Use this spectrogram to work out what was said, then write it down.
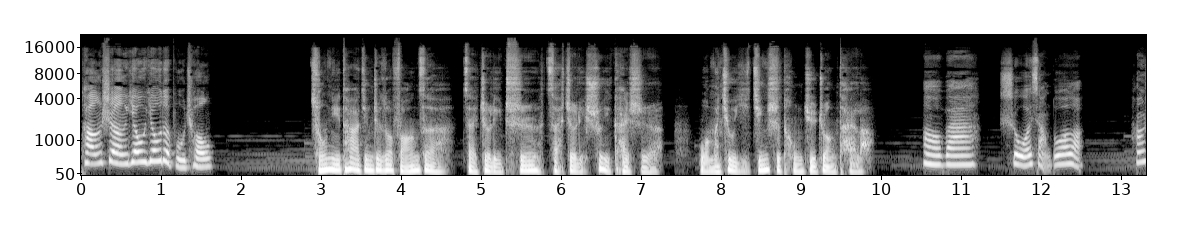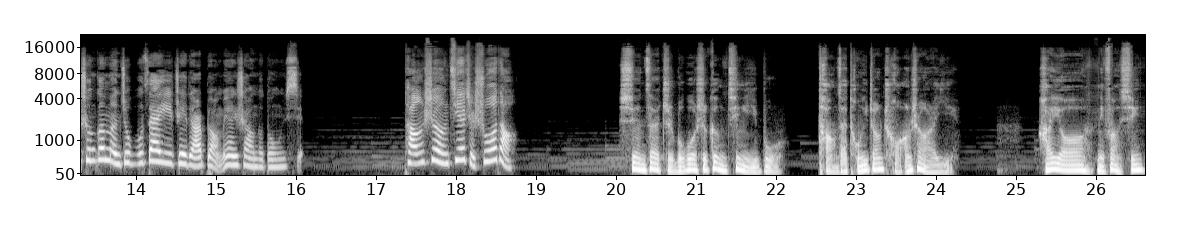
唐盛悠悠的补充：“从你踏进这座房子，在这里吃，在这里睡开始，我们就已经是同居状态了。”好吧，是我想多了，唐盛根本就不在意这点表面上的东西。唐盛接着说道。现在只不过是更进一步，躺在同一张床上而已。还有，你放心，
